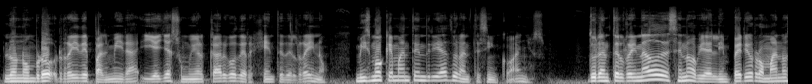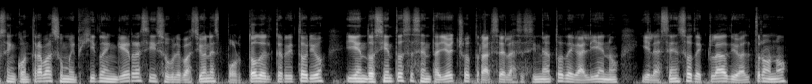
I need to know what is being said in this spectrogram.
lo nombró rey de Palmira y ella asumió el cargo de regente del reino, mismo que mantendría durante cinco años. Durante el reinado de Zenobia, el imperio romano se encontraba sumergido en guerras y sublevaciones por todo el territorio, y en 268, tras el asesinato de Galieno y el ascenso de Claudio al trono,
